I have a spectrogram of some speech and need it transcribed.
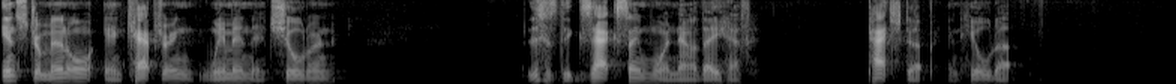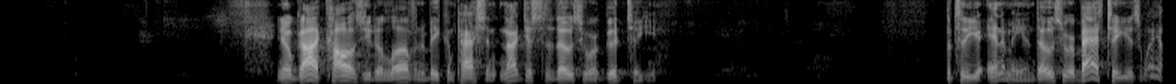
instrumental in capturing women and children. This is the exact same one now they have patched up and healed up. You know, God calls you to love and to be compassionate, not just to those who are good to you, but to your enemy and those who are bad to you as well.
